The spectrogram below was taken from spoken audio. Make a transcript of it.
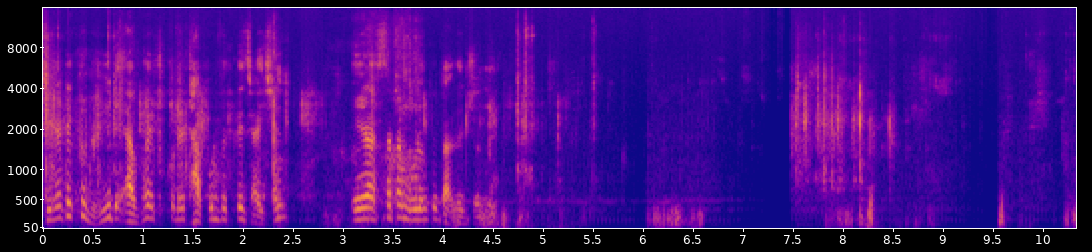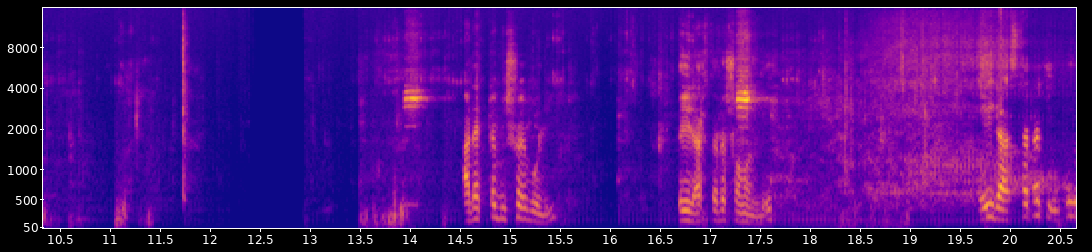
জিরাটে একটু ভিড় অ্যাভয়েড করে ঠাকুর দেখতে চাইছেন, এই রাস্তাটা মূলত তাদের জন্য। আর একটা বিষয় বলি। এই রাস্তাটা সম্বন্ধে। এই রাস্তাটা কিন্তু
